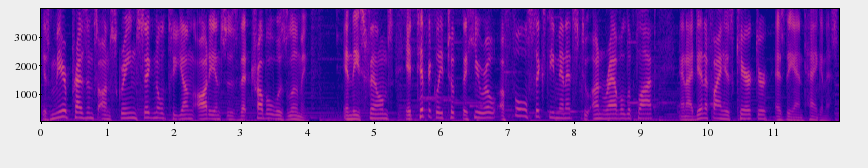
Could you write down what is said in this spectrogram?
His mere presence on screen signaled to young audiences that trouble was looming. In these films, it typically took the hero a full 60 minutes to unravel the plot and identify his character as the antagonist.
